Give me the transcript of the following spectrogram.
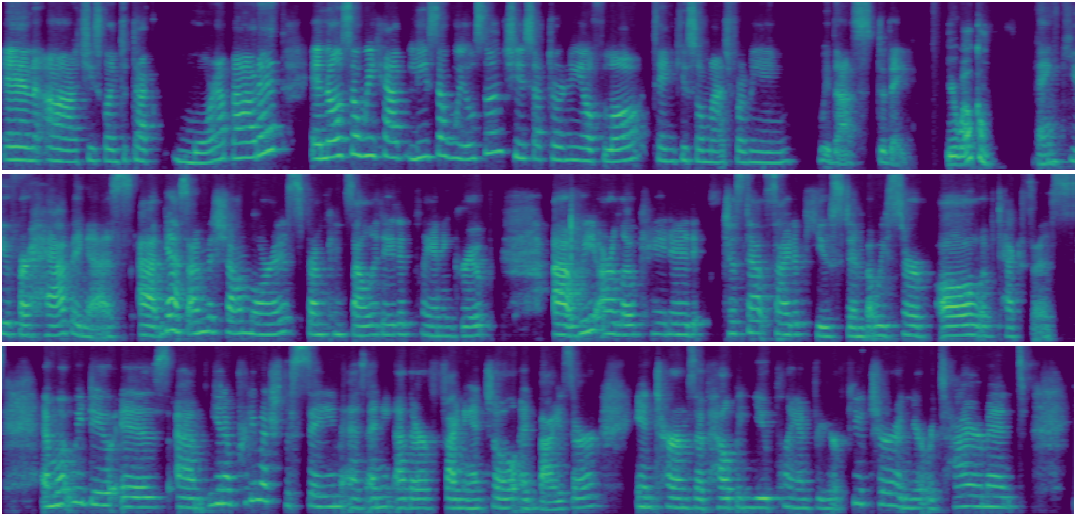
and uh, she's going to talk more about it. And also we have Lisa Wilson. She's attorney of law. Thank you so much for being with us today. You're welcome. Thank you for having us. Uh, yes, I'm Michelle Morris from Consolidated Planning Group. Uh, we are located just outside of Houston, but we serve all of Texas. And what we do is, um, you know, pretty much the same as any other financial advisor in terms of helping you plan for your future and your retirement,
